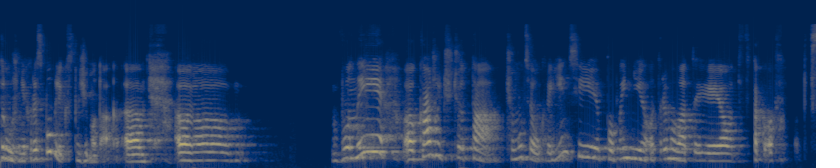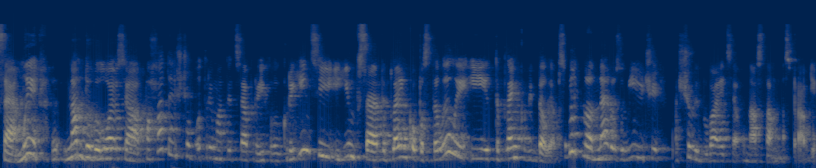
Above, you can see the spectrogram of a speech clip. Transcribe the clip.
дружніх республік, скажімо так, е, е, вони е, кажуть, що та чому це українці повинні отримувати от в так все. Ми нам довелося пахати, щоб отримати це. Приїхали українці, і їм все тепленько постелили і тепленько віддали, абсолютно не розуміючи, а що відбувається у нас там насправді.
